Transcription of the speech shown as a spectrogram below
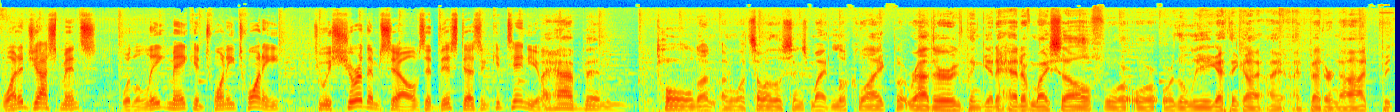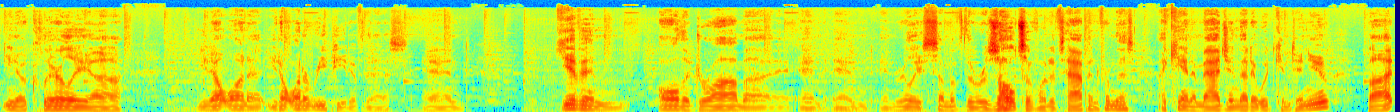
what adjustments will the league make in 2020 to assure themselves that this doesn't continue? I have been told on, on what some of those things might look like, but rather than get ahead of myself or, or, or the league, I think I, I, I better not. But you know, clearly, uh, you don't want to you don't want a repeat of this, and given all the drama and, and, and really some of the results of what has happened from this, I can't imagine that it would continue. But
